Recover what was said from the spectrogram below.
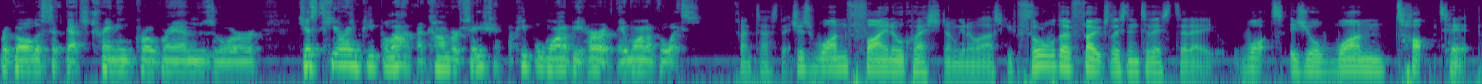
regardless if that's training programs or just hearing people out in a conversation. People want to be heard, they want a voice. Fantastic. Just one final question I'm going to ask you. For all the folks listening to this today, what is your one top tip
